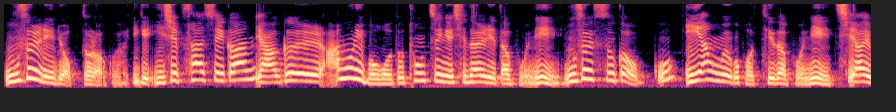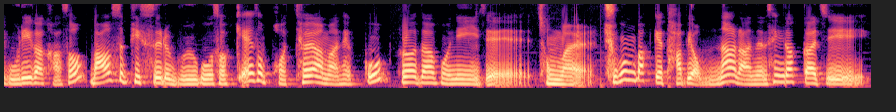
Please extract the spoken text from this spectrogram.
웃을 일이 없더라고요. 이게 24시간 약을 아무리 먹어도 통증에 시달리다 보니 웃을 수가 없고 이약 물고 버티다 보니 치아에 무리가 가서 마우스피스를 물고서 계속 버텨야만 했고 그러다 보니 이제 정말 죽음밖에 답이 없나라는 생각까지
